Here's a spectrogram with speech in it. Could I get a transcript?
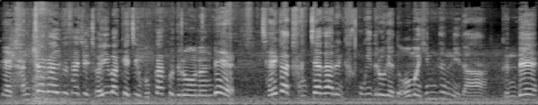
그러니까 강자갈도 사실 저희밖에 지금 못 갖고 들어오는데 제가 강자갈은 갖고 들어오기 너무 힘듭니다. 근데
